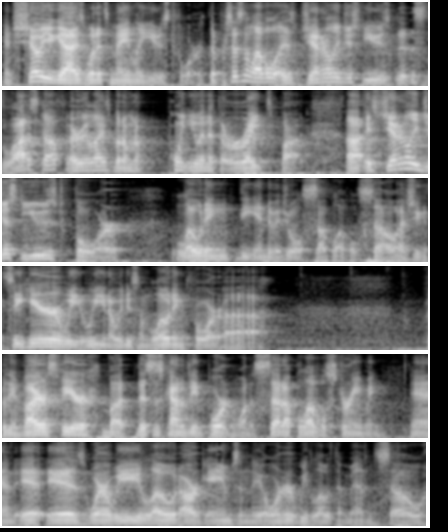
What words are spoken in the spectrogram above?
and show you guys what it's mainly used for. The persistent level is generally just used, this is a lot of stuff, I realize, but I'm going to point you in at the right spot. Uh, it's generally just used for loading the individual sublevels. So as you can see here, we, we you know we do some loading for uh, for the Envirosphere, but this is kind of the important one: is set up level streaming, and it is where we load our games in the order we load them in. So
